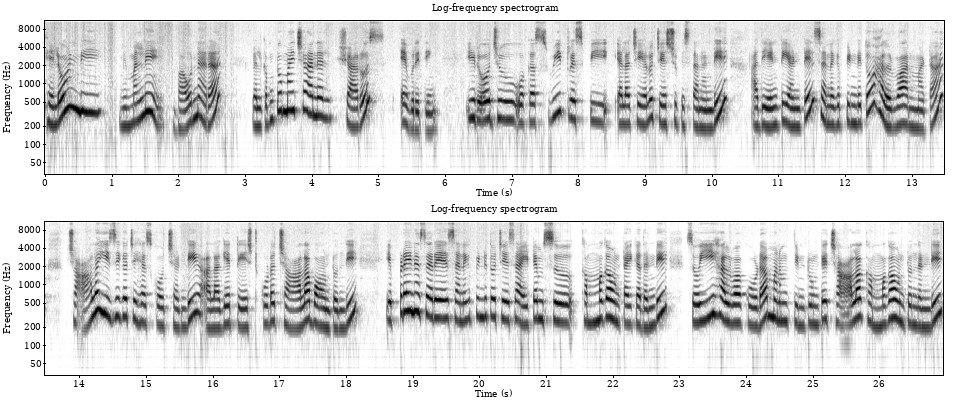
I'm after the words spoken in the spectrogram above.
హలో అండి మిమ్మల్ని బాగున్నారా welcome to my channel Sharu's everything. ఈరోజు ఒక స్వీట్ రెసిపీ ఎలా చేయాలో చేసి చూపిస్తానండి. అది ఏంటి అంటే శనగపిండితో హల్వా అనమాట చాలా ఈజీగా చేసేసుకోవచ్చండి. అలాగే టేస్ట్ కూడా చాలా బాగుంటుంది ఎప్పుడైనా సరే శనగపిండితో చేసే ఐటమ్స్ కమ్మగా ఉంటాయి కదండి. సో ఈ హల్వా కూడా మనం తింటుంటే చాలా కమ్మగా ఉంటుందండి.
